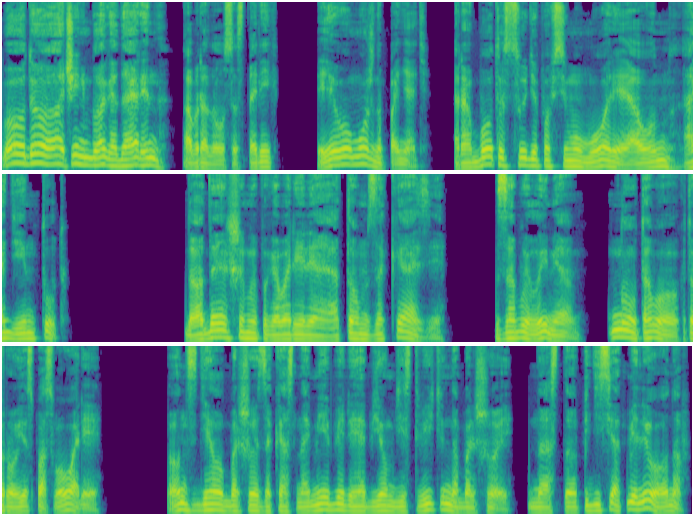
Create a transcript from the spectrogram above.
«Буду очень благодарен», — обрадовался старик, его можно понять. Работы, судя по всему, море, а он один тут. Ну а дальше мы поговорили о том заказе. Забыл имя, ну, того, которого я спас в аварии. Он сделал большой заказ на мебель, и объем действительно большой, на 150 миллионов.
